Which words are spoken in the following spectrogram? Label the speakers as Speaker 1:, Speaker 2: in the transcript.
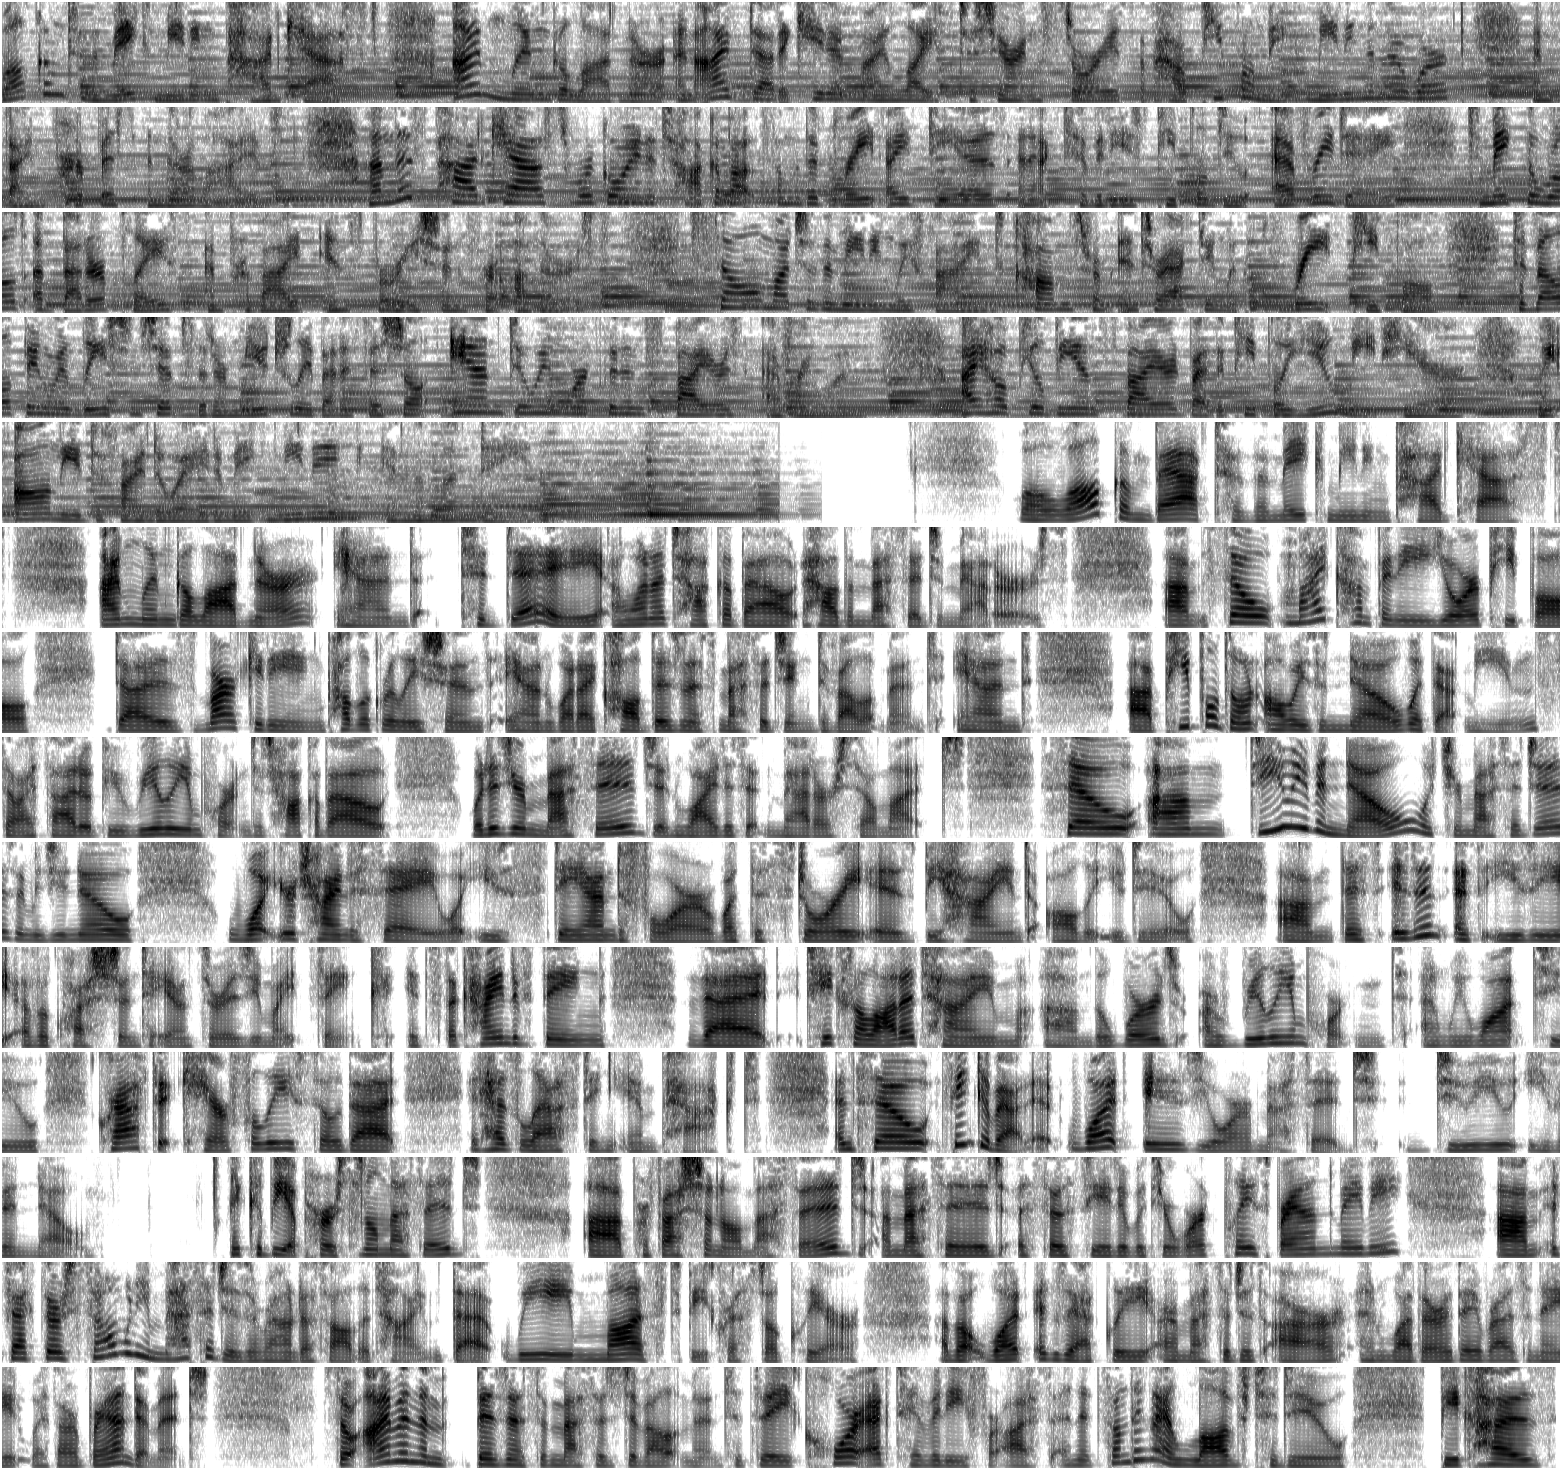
Speaker 1: Welcome to the Make Meaning podcast. I'm Lynne Golodner, and I've dedicated my life to sharing stories of how people make meaning in their work and find purpose in their lives. On this podcast, we're going to talk about some of the great ideas and activities people do every day to make the world a better place and provide inspiration for others. So much of the meaning we find comes from interacting with great people, developing relationships that are mutually beneficial, and doing work that inspires everyone. I hope you'll be inspired by the people you meet here. We all need to find a way to make meaning in the mundane. Well, welcome back to the Make Meaning podcast. I'm Lynne Golodner, and today I want to talk about how the message matters. Um, so my company, Your People, does marketing, public relations, and what I call business messaging development. And uh, people don't always know what that means. So I thought it would be really important to talk about what is your message and why does it matter so much. So um, do you even know what your message is? I mean, do you know what you're trying to say, what you stand for, what the story is behind all that you do. Um, this isn't as easy of a question to answer as you might think. It's the kind of thing that takes a lot of time. Um, the words are really important and we want to craft it carefully so that it has lasting impact. And so think about it. What is your message? Do you even know? It could be a personal message, a professional message, a message associated with your workplace brand, maybe. Um, in fact, there's so many messages around us all the time that we must be crystal clear about what exactly our messages are and whether they resonate with our brand image. So I'm in the business of message development. It's a core activity for us and it's something I love to do because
